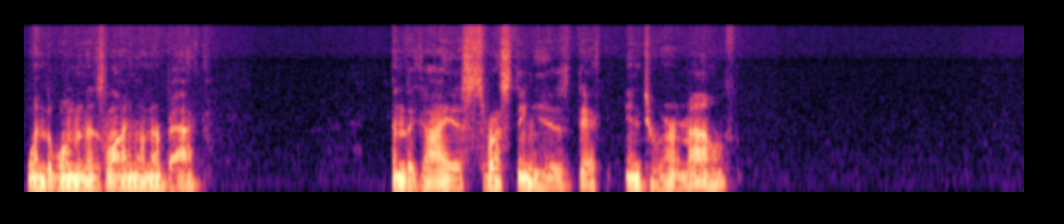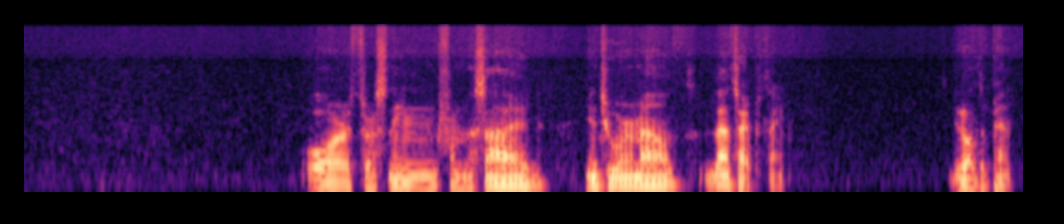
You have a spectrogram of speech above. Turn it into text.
When the woman is lying on her back and the guy is thrusting his dick into her mouth, or thrusting from the side into her mouth, that type of thing. It all depends.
